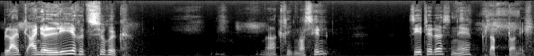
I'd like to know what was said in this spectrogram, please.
bleibt eine Leere zurück. Na, kriegen wir es hin? Seht ihr das? Nee, klappt doch nicht.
